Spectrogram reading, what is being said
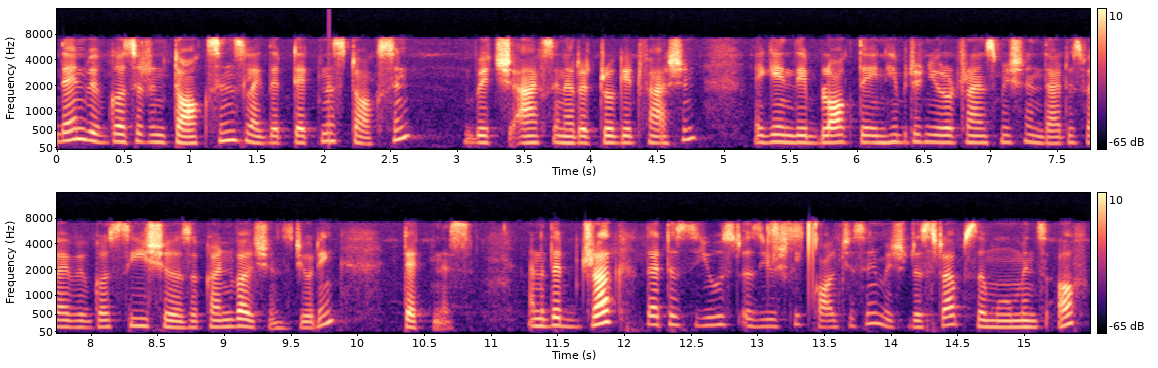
Then we've got certain toxins like the tetanus toxin which acts in a retrograde fashion. Again, they block the inhibited neurotransmission and that is why we've got seizures or convulsions during tetanus. Another drug that is used is usually colchicine which disrupts the movements of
